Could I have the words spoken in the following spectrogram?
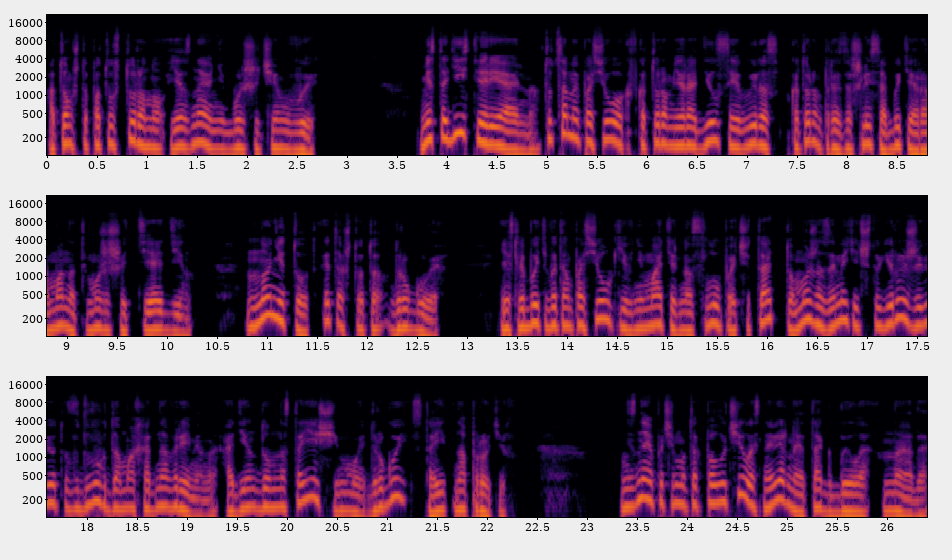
О том, что по ту сторону, я знаю не больше, чем вы. Место действия реально. Тот самый поселок, в котором я родился и вырос, в котором произошли события романа «Ты можешь идти один». Но не тот, это что-то другое. Если быть в этом поселке и внимательно с лупой читать, то можно заметить, что герой живет в двух домах одновременно. Один дом настоящий мой, другой стоит напротив. Не знаю, почему так получилось, наверное, так было надо.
